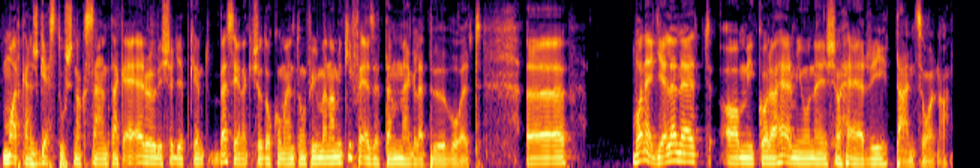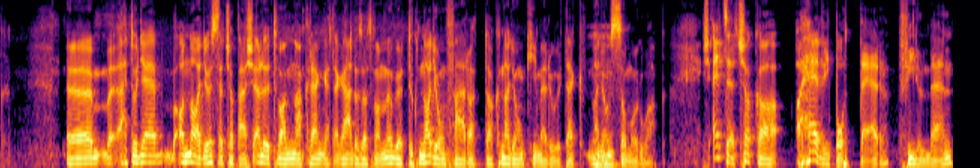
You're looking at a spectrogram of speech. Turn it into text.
markáns gesztusnak szánták. E- erről is egyébként beszélnek is a dokumentumfilmben, ami kifejezetten meglepő volt. Van egy jelenet, amikor a Hermione és a Harry táncolnak Hát ugye a nagy összecsapás előtt vannak, rengeteg áldozat van mögöttük, nagyon fáradtak, nagyon kimerültek, nagyon mm. szomorúak. És egyszer csak a, a Harry Potter filmben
